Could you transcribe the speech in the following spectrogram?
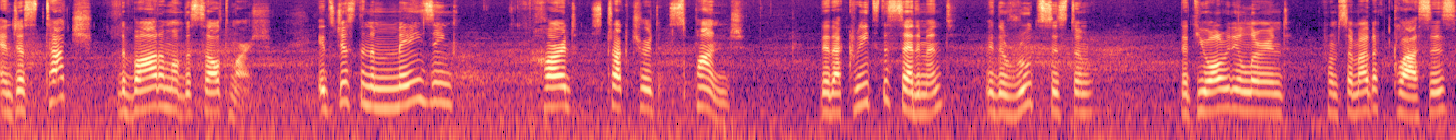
and just touch the bottom of the salt marsh. It's just an amazing, hard structured sponge that accretes the sediment with a root system that you already learned from some other classes.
